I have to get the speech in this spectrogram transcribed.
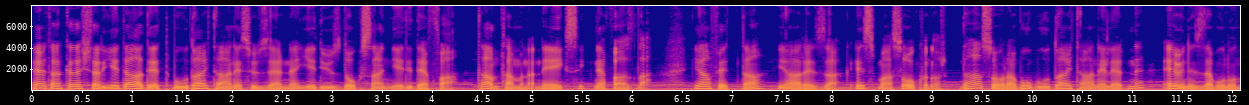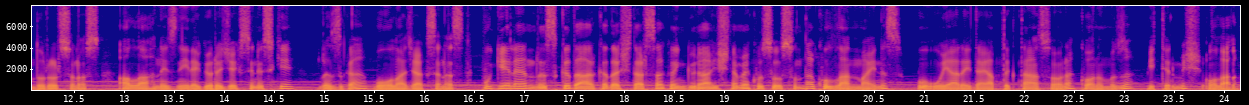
Evet arkadaşlar 7 adet buğday tanesi üzerine 797 defa tam tamına ne eksik ne fazla. Ya Fettah ya Rezzak esması okunur. Daha sonra bu buğday tanelerini evinizde bulundurursunuz. Allah'ın izniyle göreceksiniz ki rızga boğulacaksınız. Bu gelen rızkı da arkadaşlar sakın günah işlemek hususunda kullanmayınız. Bu uyarıyı da yaptıktan sonra konumuzu bitirmiş olalım.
